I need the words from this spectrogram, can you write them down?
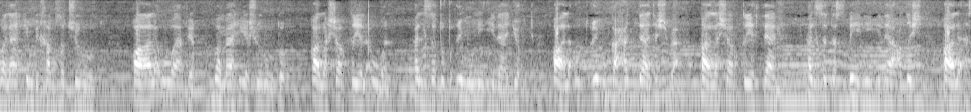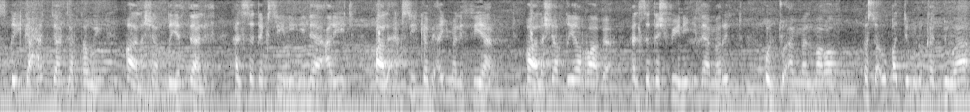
ولكن بخمسة شروط. قال أوافق وما هي شروطك؟ قال شرطي الأول هل ستطعمني إذا جعت؟ قال أطعمك حتى تشبع. قال شرطي الثاني هل ستسقيني إذا عطشت؟ قال أسقيك حتى ترتوي. قال شرطي الثالث هل ستكسيني إذا عريت؟ قال أكسيك بأجمل الثياب. قال شرطي الرابع هل ستشفيني إذا مرضت؟ قلت أما المرض فسأقدم لك الدواء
